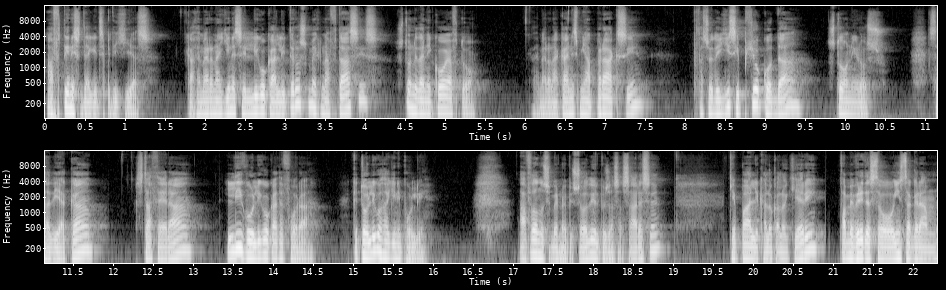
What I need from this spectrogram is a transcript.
Αυτή είναι η συνταγή της επιτυχίας. Κάθε μέρα να γίνεσαι λίγο καλύτερος μέχρι να φτάσεις στον ιδανικό εαυτό. Κάθε μέρα να κάνεις μια πράξη που θα σε οδηγήσει πιο κοντά στο όνειρό σου. Σταδιακά, σταθερά, λίγο-λίγο κάθε φορά. Και το λίγο θα γίνει πολύ. Αυτό ήταν το σημερινό επεισόδιο, ελπίζω να σας άρεσε. Και πάλι καλό καλοκαίρι. Θα με βρείτε στο Instagram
